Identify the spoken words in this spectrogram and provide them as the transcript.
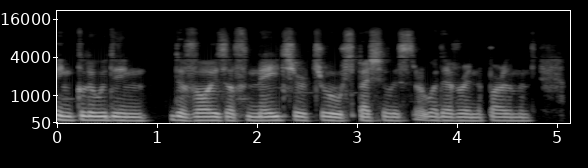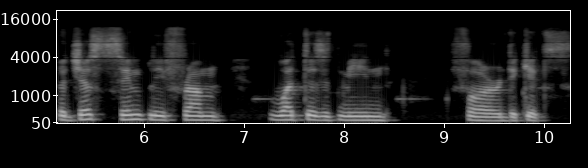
including the voice of nature through specialists or whatever in the parliament, but just simply from what does it mean for the kids?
